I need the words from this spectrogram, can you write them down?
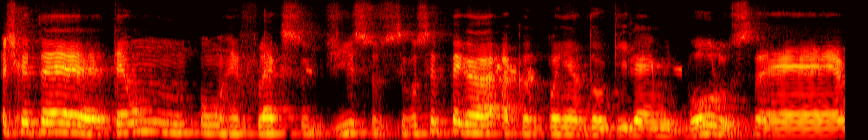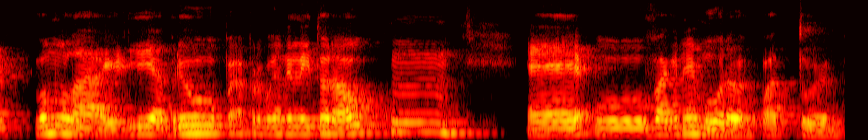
Acho que até, até um, um, reflexo disso, se você pegar a campanha do Guilherme Boulos, é, vamos lá, ele abriu a propaganda eleitoral com é, o Wagner Moura, o ator.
